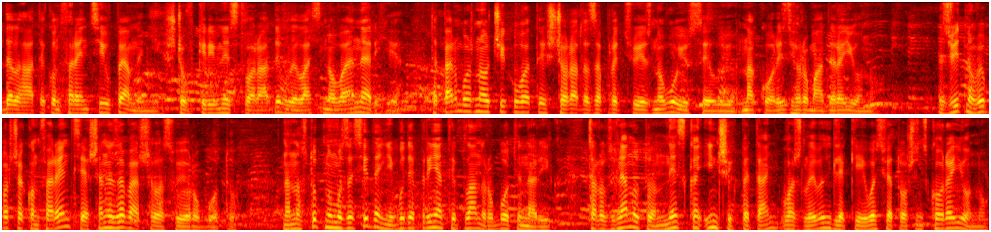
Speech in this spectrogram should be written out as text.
Делегати конференції впевнені, що в керівництво ради влилась нова енергія. Тепер можна очікувати, що рада запрацює з новою силою на користь громади району. Звітно-виборча конференція ще не завершила свою роботу. На наступному засіданні буде прийнятий план роботи на рік та розглянуто низка інших питань, важливих для Києво-Святошинського району,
